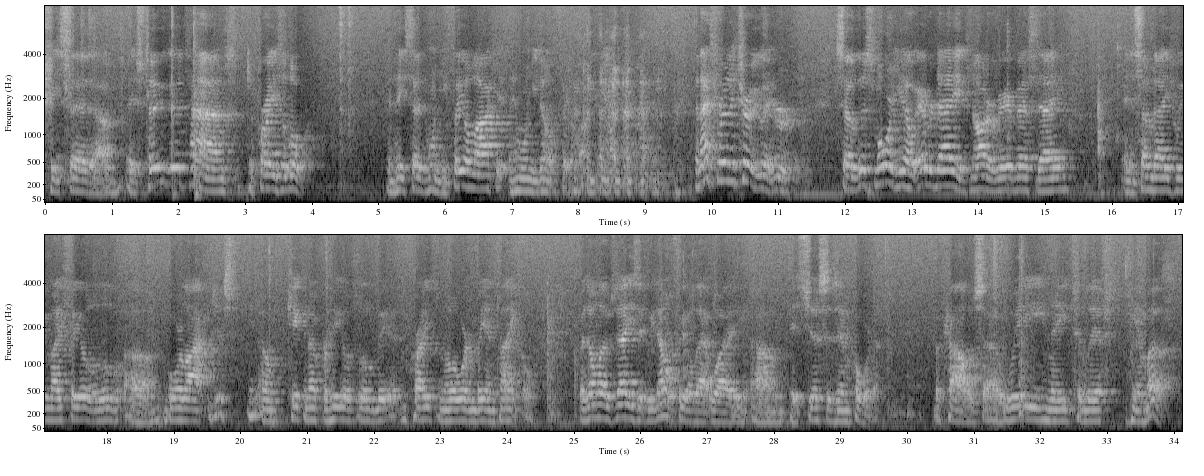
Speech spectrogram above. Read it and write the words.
he said, uh, it's two good times to praise the Lord. And he said, when you feel like it and when you don't feel like it. and that's really true, isn't it? So this morning, you know, every day is not our very best day. And some days we may feel a little uh, more like just, you know, kicking up our heels a little bit and praising the Lord and being thankful. But on those days that we don't feel that way, um, it's just as important because uh, we need to lift Him up.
